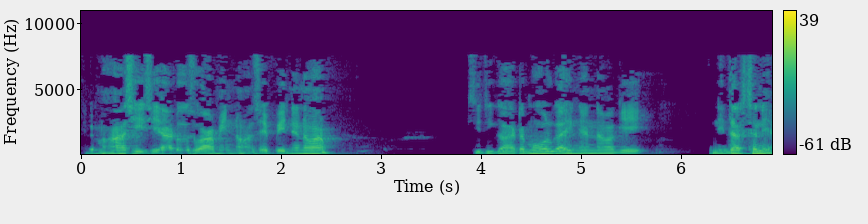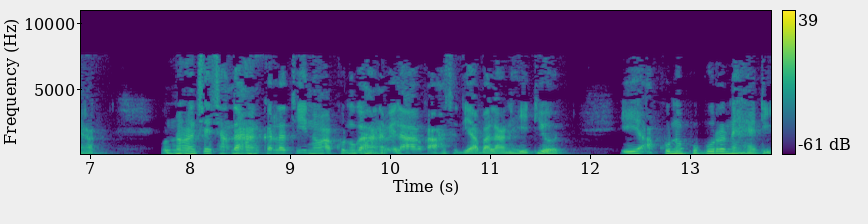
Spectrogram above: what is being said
ඒක මහා ශීෂයාඩෝ ස්වාමීන් වහන්සේ පෙන්නනවා කිරිකාට මෝල් ගහින් යනවා වගේ නිදර්ශනයක්. උන්වහන්සේ සඳහන් කරලා තියෙනවා අකුණු ගහන වෙලාවක අහස දිහා බලන්න හිටියොත් ඒ අකුණ පුපුරන හැටි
